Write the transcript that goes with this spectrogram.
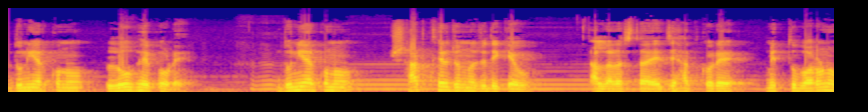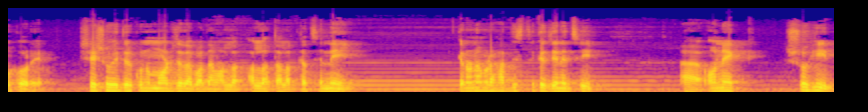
দুনিয়ার কোনো লোভে পড়ে, দুনিয়ার কোনো স্বার্থের জন্য যদি কেউ আল্লাহ রাস্তায় জেহাদ করে, মৃত্যুবরণও করে সে শহীদের কোনো মর্যাদা বাদাম আল্লাহ আল্লাহ তালার কাছে নেই। কেননা আমরা হাদিস থেকে জেনেছি অনেক শহীদ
